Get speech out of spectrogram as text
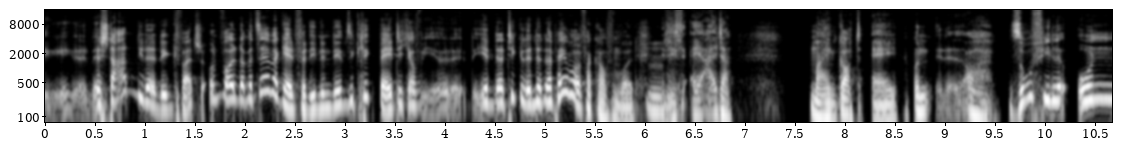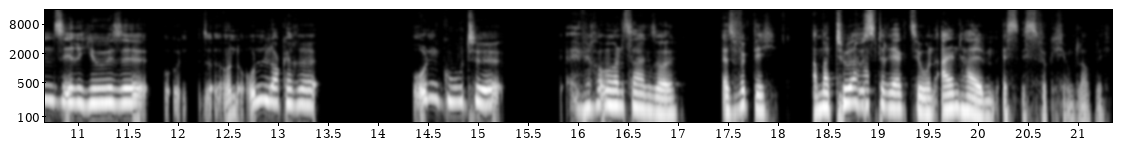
äh, starten die dann den Quatsch und wollen damit selber Geld verdienen, indem sie clickbaitig auf ihr- ihren Artikel hinter der Paywall verkaufen wollen. Mhm. Ey, Alter, mein Gott, ey. Und äh, oh, so viele unseriöse und, und unlockere, ungute, äh, wie auch immer man das sagen soll. Also wirklich, amateurhafte Reaktion, allen halben. Es ist wirklich unglaublich.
